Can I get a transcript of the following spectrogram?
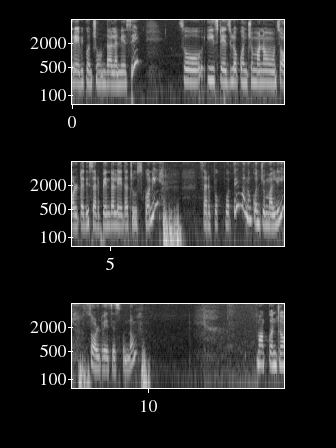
గ్రేవీ కొంచెం ఉండాలనేసి. సో ఈ స్టేజ్లో కొంచెం మనం సాల్ట్ అది సరిపోయిందా లేదా చూసుకొని సరిపోకపోతే మనం కొంచెం మళ్ళీ సాల్ట్ వేసేసుకుందాం. మాకు కొంచెం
